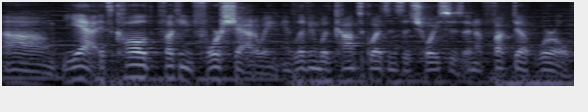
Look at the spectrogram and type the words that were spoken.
Um, yeah, it's called fucking foreshadowing and living with consequences of choices in a fucked up world.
